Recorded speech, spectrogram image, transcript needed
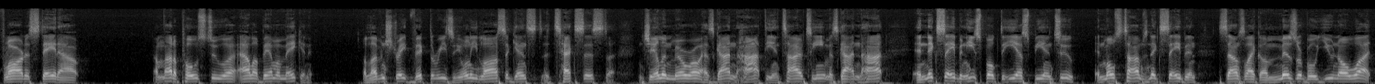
Florida State out. I'm not opposed to uh, Alabama making it. 11 straight victories. The only loss against uh, Texas. Uh, Jalen Milroe has gotten hot. The entire team has gotten hot. And Nick Saban, he spoke to ESPN too. And most times, Nick Saban sounds like a miserable you know what.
